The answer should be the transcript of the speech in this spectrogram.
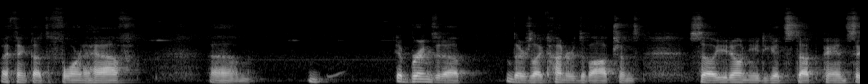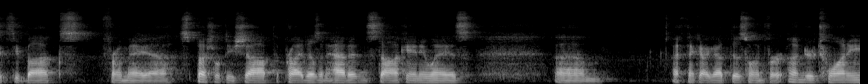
I think that's a four and a half. Um, it brings it up. There's like hundreds of options. So you don't need to get stuck paying 60 bucks from a uh, specialty shop that probably doesn't have it in stock anyways. Um, I think I got this one for under 20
